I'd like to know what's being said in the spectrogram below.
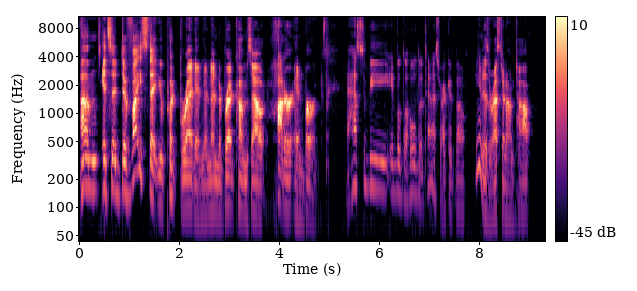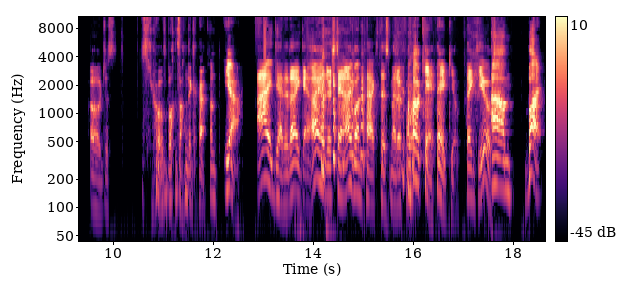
Um, it's a device that you put bread in, and then the bread comes out hotter and burned. It has to be able to hold a tennis racket though. You can just rest it on top. Oh, just throw them both on the ground. Yeah. I get it. I get. I understand. I've unpacked this metaphor. Okay, thank you. Thank you. Um, but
